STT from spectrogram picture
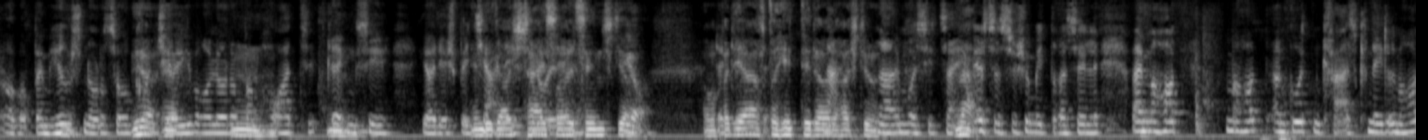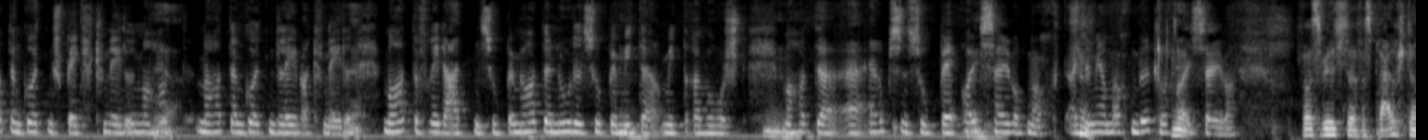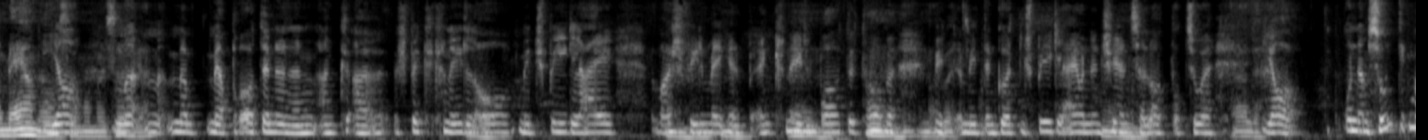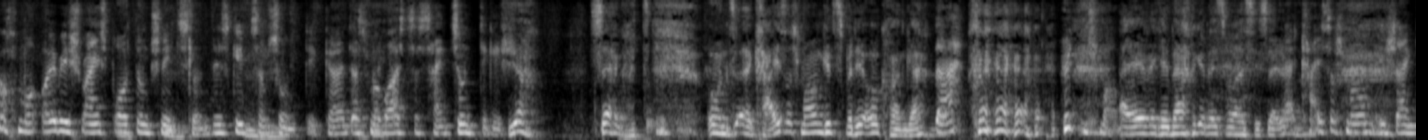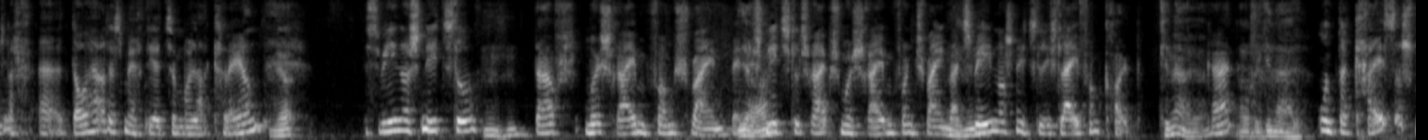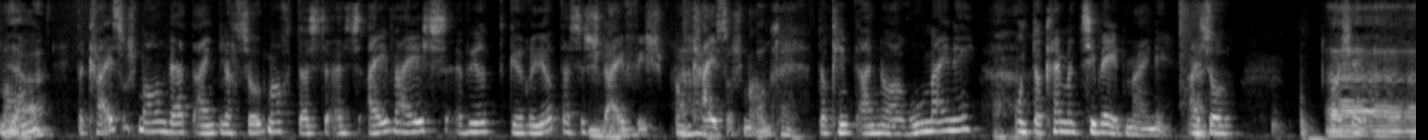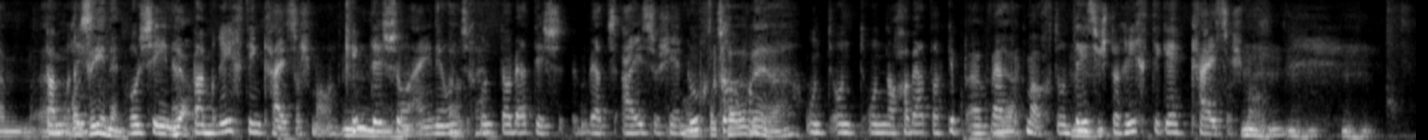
Aber beim Hirschen oder so kannst du ja. Mhm. überall, oder beim Hart kriegen sie ja die In die Spezialisten. Gasthäuser alle. halt sind, ja. ja. Aber Der bei dir auf der Hitte, da, da Nein, hast du. Nein, muss nicht sein. Nein. Also schon mit der Selle. Weil man hat, man hat einen guten Käsknädel, man hat einen guten Speckknädel, man Ja. hat, man hat einen guten Leberknädel, man hat eine Fridatensuppe, man hat eine Nudelsuppe Mhm. mit, der, mit einer Wurst, man hat eine, eine Erbsensuppe, alles selber gemacht. Also wir machen wirklich alles selber. Was willst du, was brauchst du mehr noch, Ja, so? wir, ja. wir, wir braten einen, einen äh, Speckknädel an mit Spiegelei, was viel mehr einen Knädel bratet haben, Mhm. na mit, gut. Mit einem guten Spiegelei und einem schönen Salat dazu. Ja. Und am Sonntag machen wir halbe Schweinsbraten und Schnitzeln. Das gibt's am Sonntag, gell, dass man weiß, dass es ein Sonntag ist. Ja, sehr gut. Und äh, Kaiserschmarrn gibt's bei dir auch keinen, gell? Da, Hüttenschmarrn. Eben, genau, das weiß ich selber. Der Kaiserschmarrn ist eigentlich äh, daher, das möchte ich jetzt einmal erklären. Ja, Das Wiener Schnitzel darfst, musst schreiben vom Schwein. Wenn Mhm. Ja. Mhm. du Schnitzel schreibst, musst du schreiben vom Schwein, weil das Wiener Schnitzel ist live vom Kalb. genau, ja. Gell? Original. Und der Kaiserschmarrn, Ja. Der Kaiserschmarrn wird eigentlich so gemacht, dass das Eiweiß wird gerührt, dass es steif ist beim Kaiserschmarrn. Mhm. okay. Da kommt auch noch ein Rum rein und da kommen Zwiebeln rein. Also, weißt du, Äh, ähm, beim Rosinen. Rosinen. Ja. Mhm. Beim richtigen Kaiserschmarrn kommt das so eine und, Okay. und da wird das, wird das Ei so schön Und durchgezogen ja. und, und, und nachher wird er, äh, wird Ja. Mhm. er gemacht. Und das ist der richtige Kaiserschmarrn.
